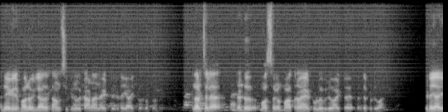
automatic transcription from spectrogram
അനേകര് ഭവനമില്ലാതെ താമസിക്കുന്നത് കാണാനായിട്ട് ഇടയായി തീർന്നിട്ടുണ്ട്. എന്നാൽ ചില രണ്ട് മാസങ്ങൾ മാത്രമേ ആയിട്ടുള്ളൂ ഇവരുമായിട്ട് ബന്ധപ്പെടുവാൻ. ഇടയായി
